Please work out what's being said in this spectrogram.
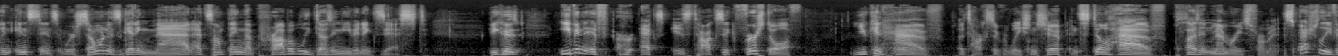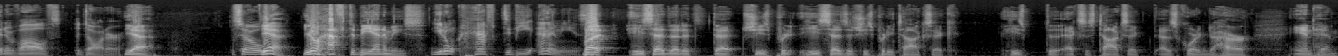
an instance where someone is getting mad at something that probably doesn't even exist. Because even if her ex is toxic, first off, you can have a toxic relationship and still have pleasant memories from it, especially if it involves a daughter. Yeah. So Yeah. You don't have to be enemies. you don't have to be enemies. But he said that it's that she's pretty. He says that she's pretty toxic. He's the ex is toxic, as according to her and him.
